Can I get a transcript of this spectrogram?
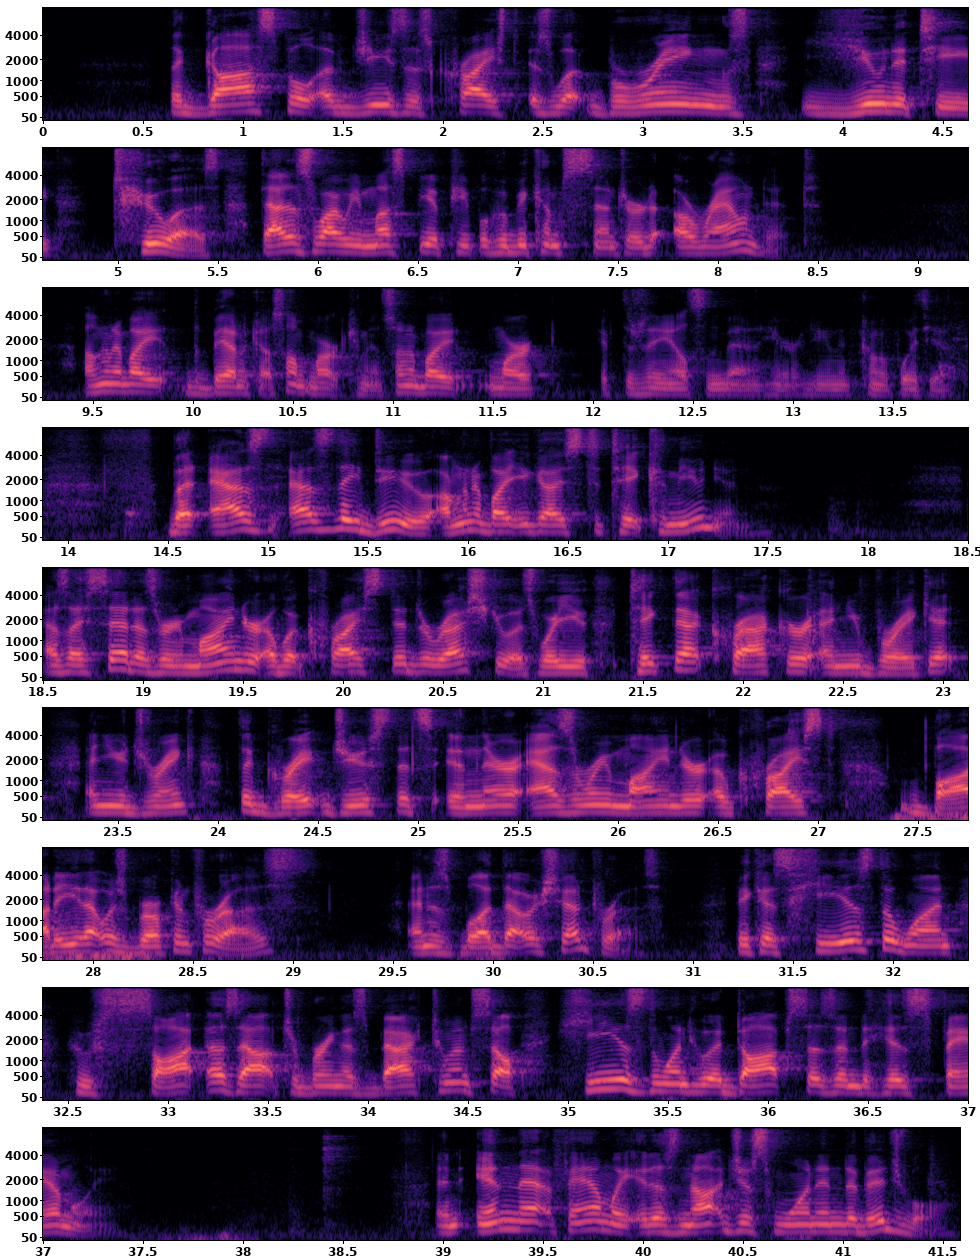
The gospel of Jesus Christ is what brings unity to us. That is why we must be a people who become centered around it. I'm going to invite the band. I saw Mark come in. So I'm going to invite Mark. If there's anything else in the band here, you can come up with you. But as, as they do, I'm going to invite you guys to take communion. As I said, as a reminder of what Christ did to rescue us, where you take that cracker and you break it and you drink the grape juice that's in there as a reminder of Christ's body that was broken for us and his blood that was shed for us. Because he is the one who sought us out to bring us back to himself. He is the one who adopts us into his family. And in that family, it is not just one individual,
